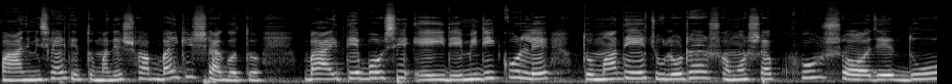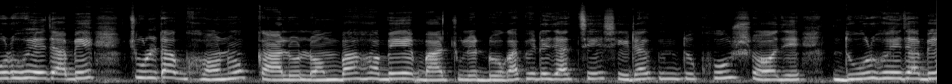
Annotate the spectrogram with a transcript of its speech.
পাঁচ মিশাইতে তোমাদের সবাইকে স্বাগত। বাড়িতে বসে এই রেমেডি করলে তোমাদের চুল ওঠার সমস্যা খুব সহজে দূর হয়ে যাবে। চুলটা ঘন, কালো, লম্বা হবে বা চুলের ডগা ফেটে যাচ্ছে, সেটা কিন্তু খুব সহজে দূর হয়ে যাবে।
